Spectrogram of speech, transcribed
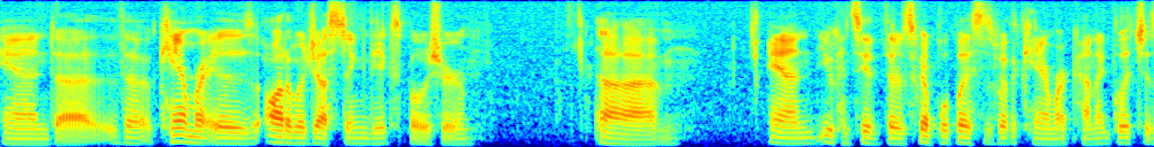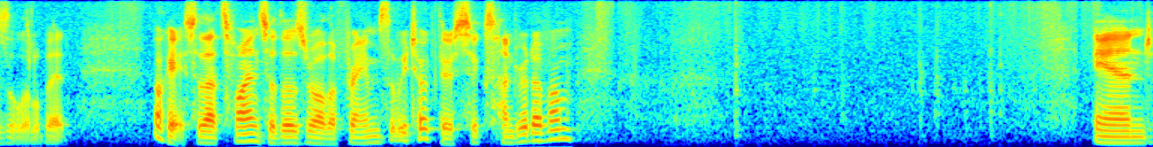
and uh, the camera is auto-adjusting the exposure um, and you can see that there's a couple of places where the camera kind of glitches a little bit. Okay, so that's fine. So those are all the frames that we took. There's 600 of them. And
